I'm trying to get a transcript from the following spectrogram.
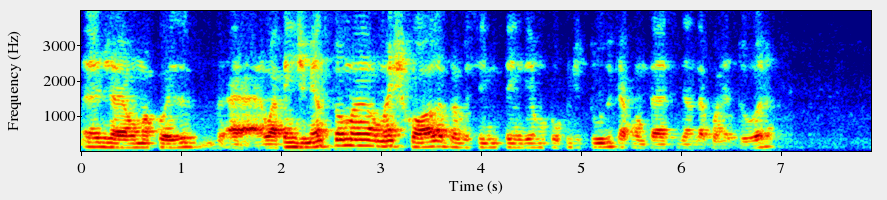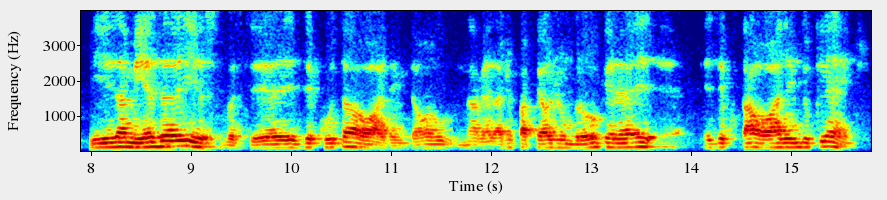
é, já é uma coisa. É, o atendimento foi uma, uma escola para você entender um pouco de tudo que acontece dentro da corretora e na mesa é isso, você executa a ordem. Então, na verdade, o papel de um broker é executar a ordem do cliente,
